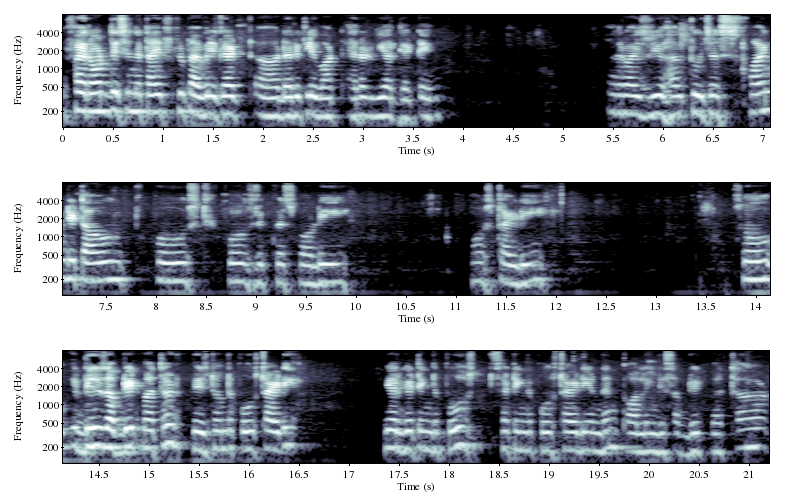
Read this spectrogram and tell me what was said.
if I wrote this in the TypeScript I will get uh, directly what error we are getting otherwise you have to just find it out post post request body post id so this is update method based on the post id we are getting the post setting the post id and then calling this update method.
